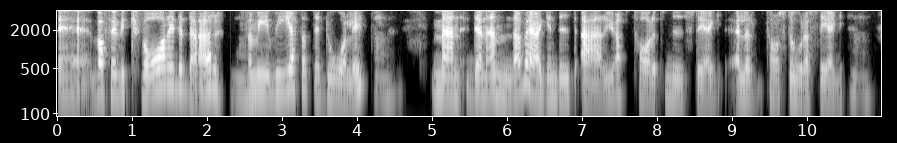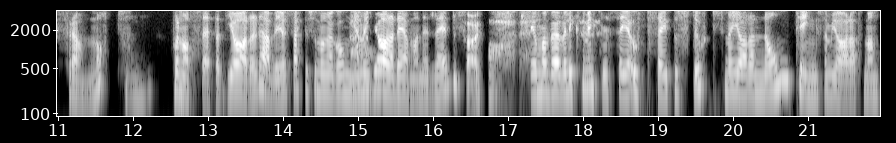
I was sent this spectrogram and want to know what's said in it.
eh, varför är vi kvar i det där Mm. som vi vet att det är dåligt? Mm. Men den enda vägen dit är ju att ta ett myrsteg eller ta stora steg Mm. framåt. På något sätt. Att göra det där, vi har sagt det så många gånger, men göra det man är rädd för. Ja, man behöver liksom inte säga upp sig på studs, men göra någonting som gör att man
